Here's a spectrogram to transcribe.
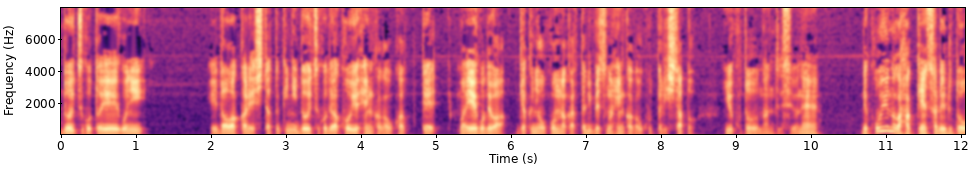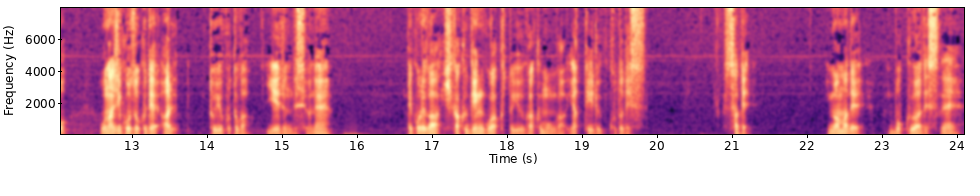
ドイツ語と英語に枝分かれした時にドイツ語ではこういう変化が起こって、まあ、英語では逆に起こんなかったり別の変化が起こったりしたということなんですよね。でこういうのが発見されると同じ語族であるということが言えるんですよね。でこれが比較言語学という学問がやっていることです。さて今まで僕はですね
